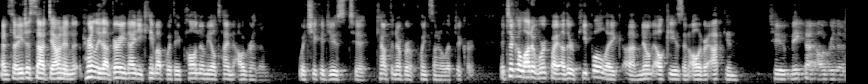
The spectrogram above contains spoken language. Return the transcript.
and so he just sat down, and apparently that very night he came up with a polynomial time algorithm, which he could use to count the number of points on an elliptic curve. It took a lot of work by other people like um, Noam Elkies and Oliver Atkin to make that algorithm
